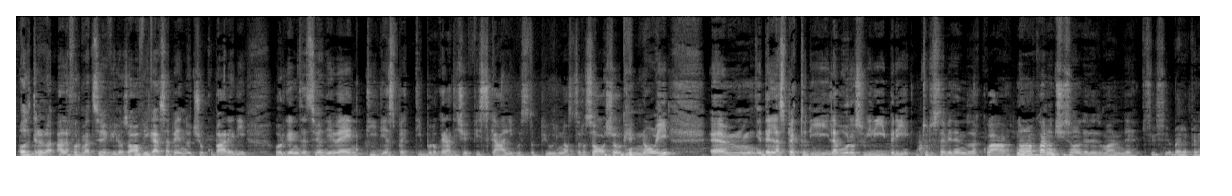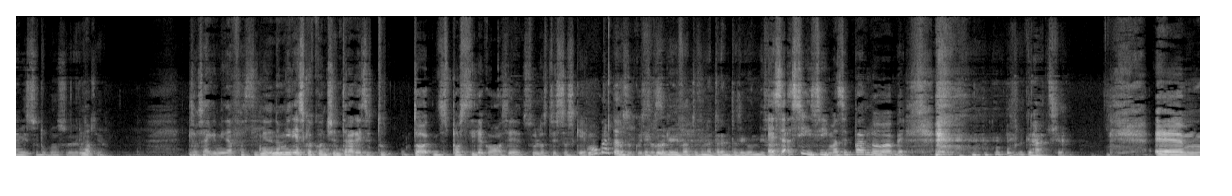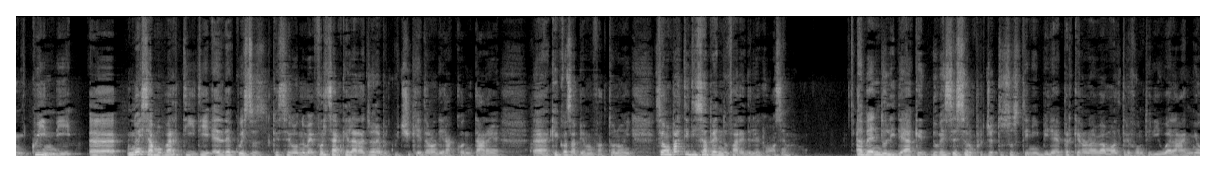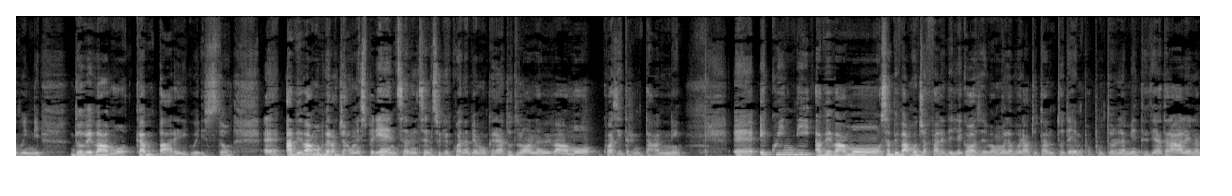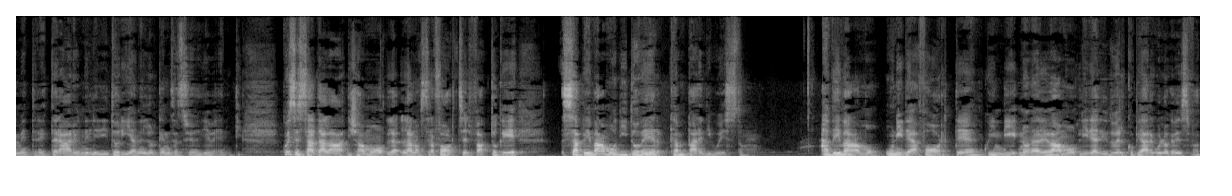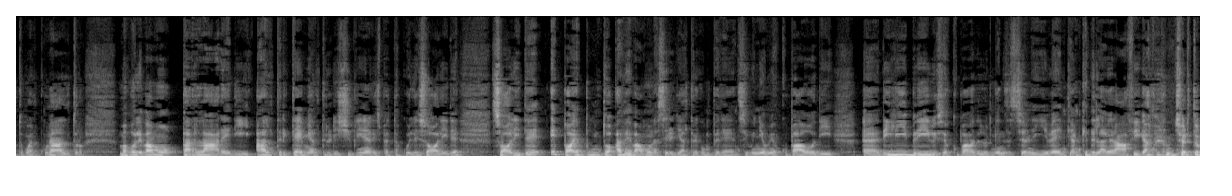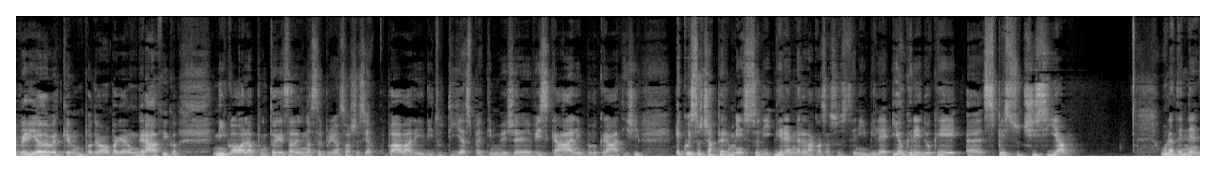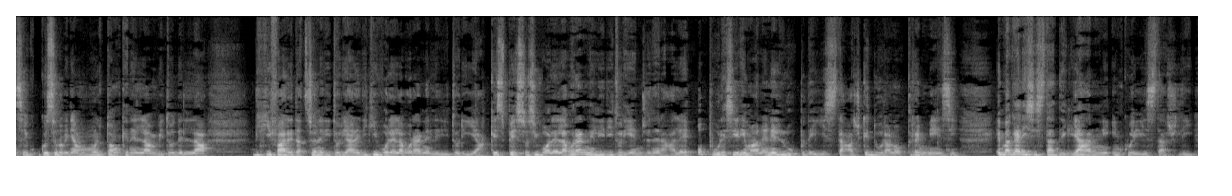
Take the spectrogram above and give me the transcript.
Oltre alla- formazione filosofica, sapendoci occupare di organizzazione di eventi, di aspetti burocratici e fiscali, questo più il nostro socio che noi, ehm, dell'aspetto di lavoro sui libri. Tu lo stai vedendo da qua? No, no, qua non ci sono delle domande. Sì, sì, vabbè, l'hai appena visto tu, posso vedere No. anch'io. Lo sai che mi dà fastidio, non mi riesco a concentrare se tu to- sposti le cose sullo stesso schermo. Guardalo su È questo quello che schermo. hai fatto fino a 30 secondi fa. Esa- sì, sì, ma se parlo, vabbè. Grazie. Ehm, quindi eh, noi siamo partiti ed è questo che secondo me forse anche la ragione per cui ci chiedono di raccontare eh, che cosa abbiamo fatto noi. Siamo partiti sapendo fare delle cose. Avendo l'idea che dovesse essere un progetto sostenibile, perché non avevamo altre fonti di guadagno, quindi dovevamo campare di questo, eh, avevamo però già un'esperienza, nel senso che quando abbiamo creato Tlon avevamo quasi 30 anni. Eh, e quindi avevamo, sapevamo già fare delle cose, avevamo lavorato tanto tempo appunto nell'ambiente teatrale, nell'ambiente letterario, nell'editoria, nell'organizzazione di eventi. Questa è stata la, diciamo, la, la nostra forza, il fatto che sapevamo di dover campare di questo. Avevamo un'idea forte, quindi non avevamo l'idea di dover copiare quello che avesse fatto qualcun altro, ma volevamo parlare di altri temi, altre discipline rispetto a quelle solide, solite e poi appunto avevamo una serie di altre competenze, quindi io mi occupavo di, eh, dei libri, lui si occupava dell'organizzazione degli eventi, anche della grafica per un certo periodo perché non potevamo pagare un grafico, Nicola appunto che è stato il nostro primo socio si occupava di, di tutti gli aspetti invece fiscali, burocratici e questo ci ha permesso di, di rendere la cosa sostenibile. Io credo che eh, spesso ci sia una tendenza, questo lo vediamo molto anche nell'ambito della, di chi fa redazione editoriale, di chi vuole lavorare nell'editoria, che spesso si vuole lavorare nell'editoria in generale oppure si rimane nel loop degli stage che durano tre mesi e magari si sta degli anni in quegli stage lì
